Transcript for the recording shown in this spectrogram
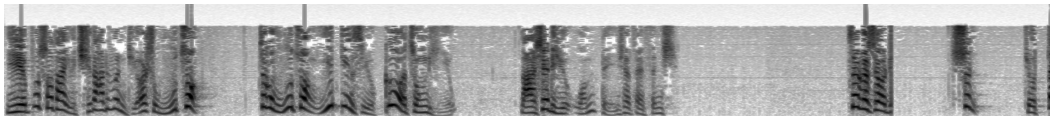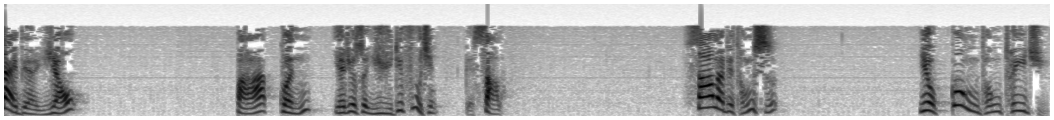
也不说他有其他的问题，而是无状。这个无状一定是有各种理由，哪些理由？我们等一下再分析。这个时候，舜就代表尧，把鲧，也就是禹的父亲给杀了。杀了的同时，又共同推举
